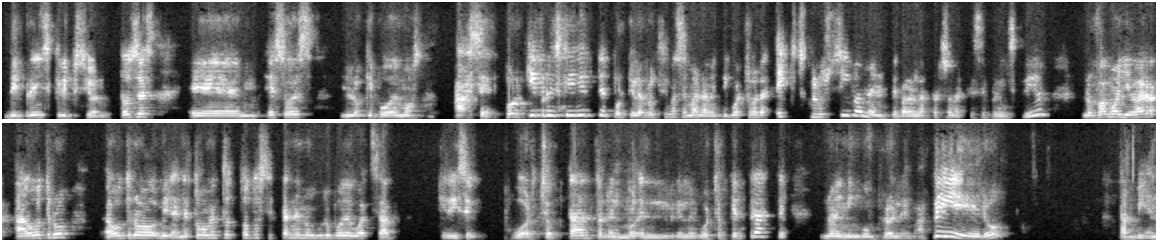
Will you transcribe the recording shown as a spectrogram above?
de preinscripción. Entonces, eh, eso es lo que podemos hacer. ¿Por qué preinscribirte? Porque la próxima semana, 24 horas, exclusivamente para las personas que se preinscriban, los vamos a llevar a otro, a otro, mira, en estos momentos todos están en un grupo de WhatsApp que dice workshop tanto, en el, en el workshop que entraste, no hay ningún problema. Pero también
